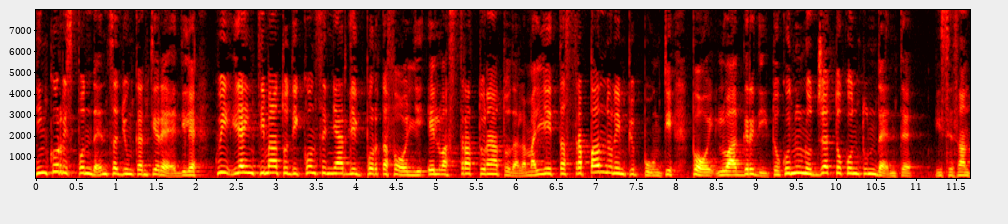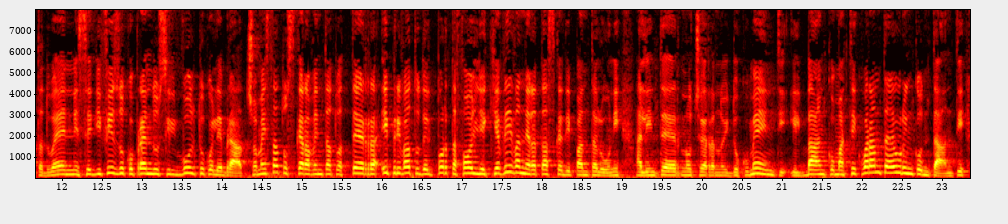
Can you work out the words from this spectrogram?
in corrispondenza corrispondenza di un cantiere edile. Qui gli ha intimato di consegnargli il portafogli e lo ha strattonato dalla maglietta strappandone in più punti, poi lo ha aggredito con un oggetto contundente. Il 62enne si è difeso coprendosi il volto con le braccia, ma è stato scaraventato a terra e privato del portafogli che aveva nella tasca dei pantaloni. All'interno c'erano i documenti, il bancomat e 40 euro in contanti.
